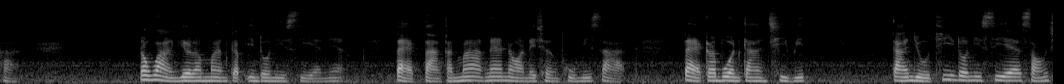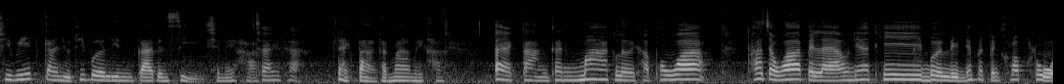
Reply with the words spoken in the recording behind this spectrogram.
ค่ะ ระหว่างเยอรมันกับอินโดนีเซียเนี่ยแตกต่างกันมากแน่นอนในเชิงภูมิศาสตร์ แต่กระบวนการชีวิต การอยู่ที่อินโดนีเซียสองชีวิต การอยู่ที่เบอร์ลินกลายเป็นสี่ใช่ไหมคะ ใช่ค่ะ แตกต่างกันมากไหมคะ แตกต่างกันมากเลยค่ะ เพราะว่าถ้าจะว่าไปแล้วเนี่ยที่เบอร์ลินเนี่ยมันเป็นครอบครัว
